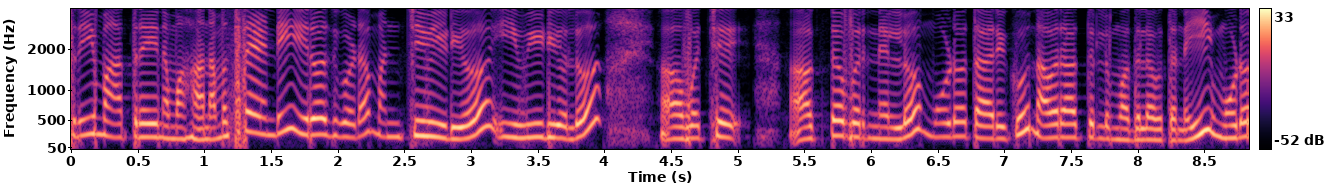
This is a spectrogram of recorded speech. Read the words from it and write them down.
శ్రీ మాత్రే నమ. నమస్తే అండి. ఈరోజు కూడా మంచి వీడియో. ఈ వీడియోలో వచ్చే అక్టోబర్ నెలలో మూడో తారీఖు నవరాత్రులు మొదలవుతున్నాయి. మూడో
